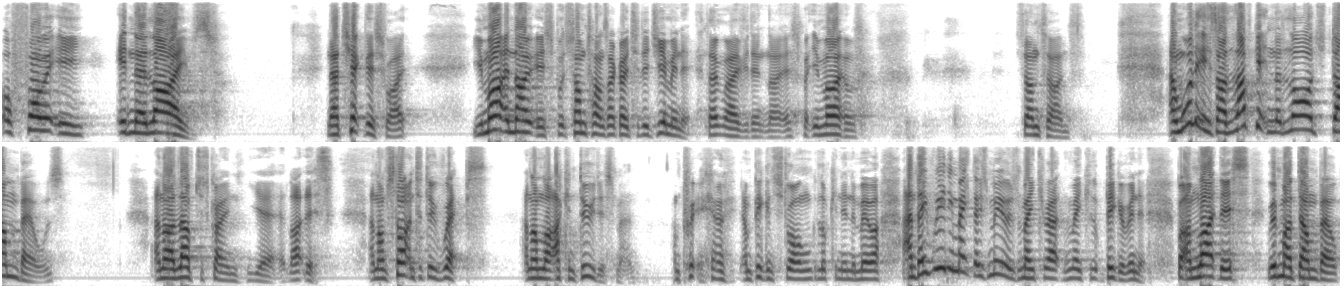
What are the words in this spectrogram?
authority in their lives. Now check this, right? You might have noticed, but sometimes I go to the gym in it. Don't worry if you didn't notice, but you might have. Sometimes. And what it is, I love getting the large dumbbells, and I love just going, yeah, like this. And I'm starting to do reps. And I'm like, I can do this, man. I'm pretty, I'm big and strong, looking in the mirror. And they really make those mirrors make you out, make you look bigger, innit? But I'm like this with my dumbbell.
